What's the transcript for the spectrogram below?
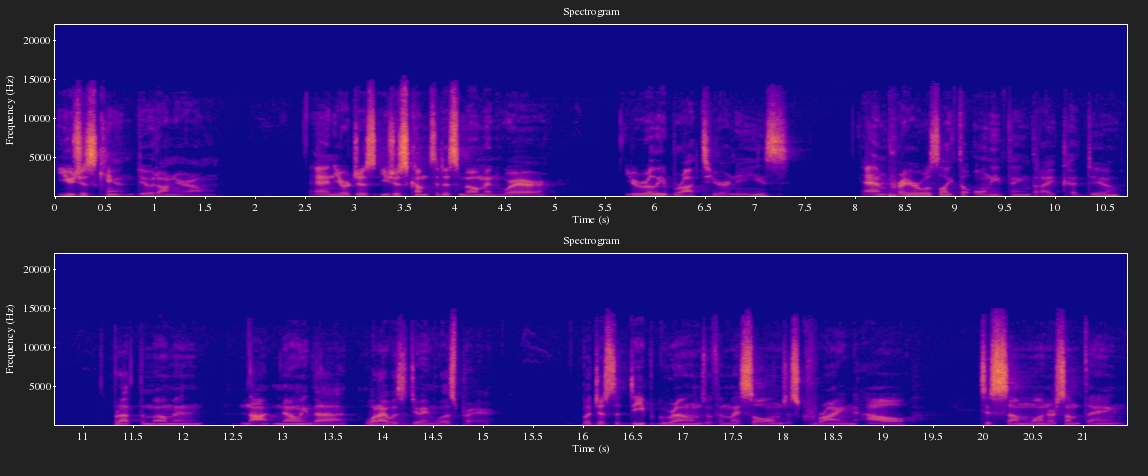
you just can't do it on your own. And you're just you just come to this moment where you're really brought to your knees and prayer was like the only thing that i could do. But at the moment not knowing that what i was doing was prayer but just the deep groans within my soul and just crying out to someone or something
